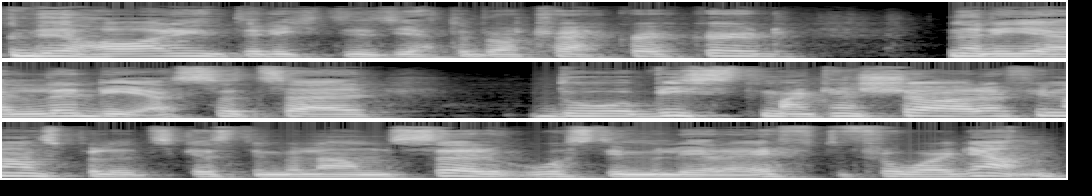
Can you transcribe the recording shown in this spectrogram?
Vi har inte riktigt jättebra track record när det gäller det. Så, att så här, då visst, man kan köra finanspolitiska stimulanser och stimulera efterfrågan.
